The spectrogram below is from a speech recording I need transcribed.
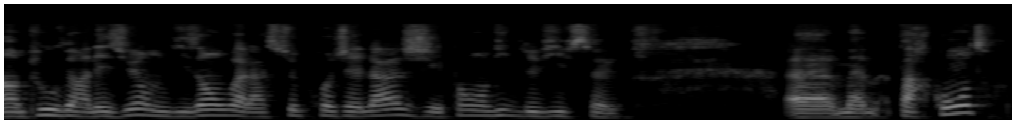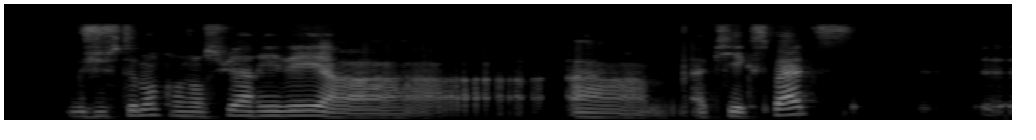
un peu ouvert les yeux en me disant: «Voilà, ce projet-là, j'ai pas envie de le vivre seule». Heu, même par contre, justement, quand j'en suis arrivée à à à heu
